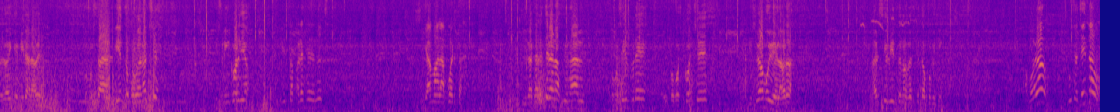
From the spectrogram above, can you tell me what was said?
pero hay que mirar a ver cómo está el viento por la noche. Un incordio. Y esto aparece de noche. Llama a la puerta. Y la carretera nacional, como siempre, muy pocos coches y se va muy bien, la verdad. A ver si el viento nos respeta un poquitín. ¡Vámonos! ¡Muchachito!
